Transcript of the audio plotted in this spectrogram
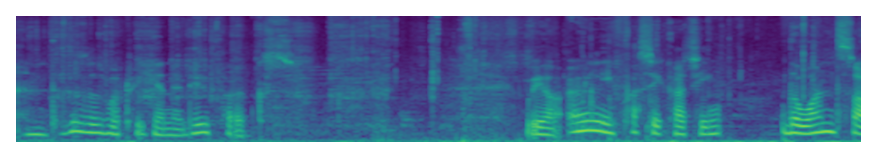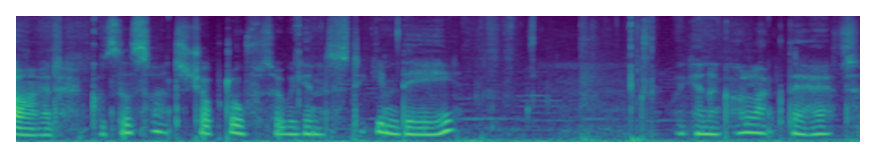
And this is what we're going to do folks we are only fussy cutting the one side because this side's chopped off so we're going to stick him there. We're going to go like that.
